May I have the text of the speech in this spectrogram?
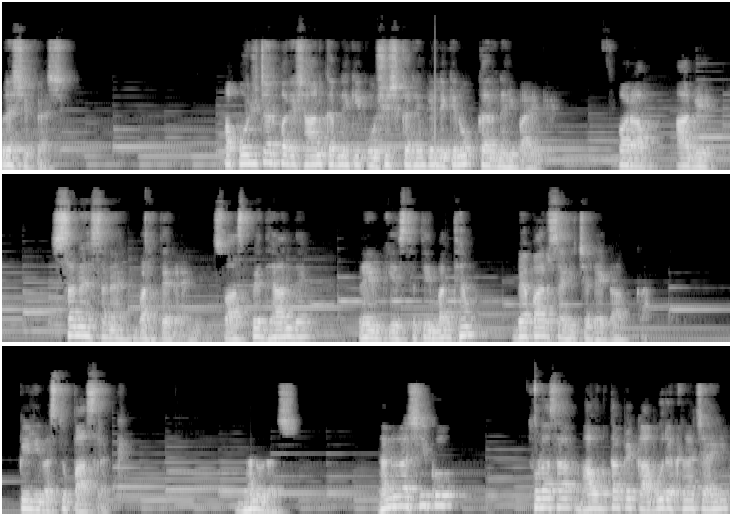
वृश्चिक राशि। अपोजिटर परेशान करने की कोशिश करेंगे, लेकिन वो कर नहीं पाएँगे। और आप आगे सनह सनह बढ़ते रहेंगे। स्वास्थ्य पे ध्यान दें। प्रेम की स्थिति मध्यम, व्यापार सही चलेगा आपका। पीली वस्तु पास रखें। धनुराशि। धनुराशि को थोड़ा सा भावुकता पे काबू रखना चाहिए।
